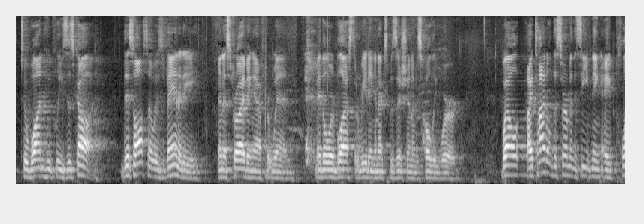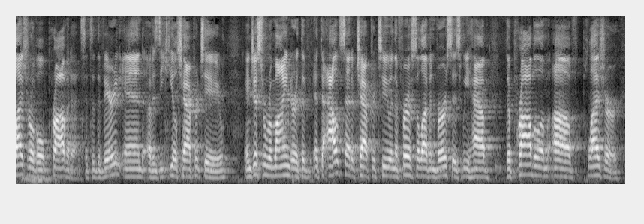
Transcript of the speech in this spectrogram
to one who pleases God. This also is vanity and a striving after wind. May the Lord bless the reading and exposition of his holy word. Well, I titled the sermon this evening A Pleasurable Providence. It's at the very end of Ezekiel chapter 2. And just a reminder at the, at the outset of chapter 2, in the first 11 verses, we have the problem of pleasure.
